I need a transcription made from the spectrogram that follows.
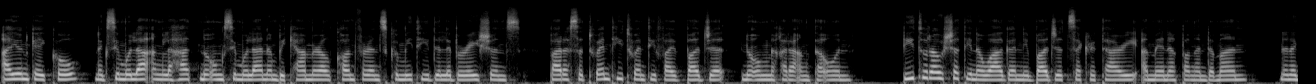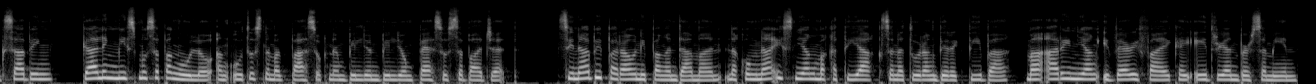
Ayon kay Ko, nagsimula ang lahat noong simula ng Bicameral Conference Committee deliberations para sa 2025 budget noong nakaraang taon. Dito raw siya tinawagan ni Budget Secretary Amena Pangandaman na nagsabing galing mismo sa Pangulo ang utos na magpasok ng bilyon-bilyong pesos sa budget. Sinabi pa raw ni Pangandaman na kung nais niyang makatiyak sa naturang direktiba, maaari niyang i-verify kay Adrian Bersamin,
